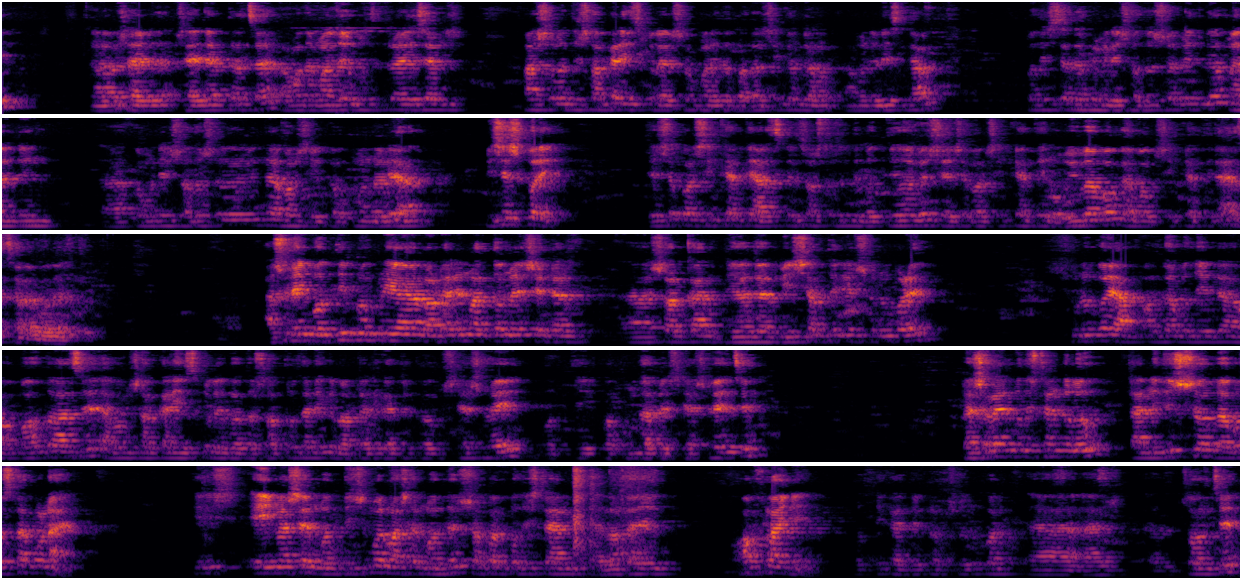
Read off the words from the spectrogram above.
আক্তার আমাদের মাঝে উপস্থিত রয়েছেন পার্শ্ববর্তী সরকারি স্কুলের সম্মানিত প্রধান শিক্ষক আমিনুল ইসলাম, প্রতিষ্ঠাতা কমিটির সদস্যবৃন্দ, ম্যানেজিং কমিটির সদস্যবৃন্দ এবং শিক্ষক মন্ডলীরা বিশেষ করে যে সকল শিক্ষার্থী আজকে ষষ্ঠ শ্রেণীতে ভর্তি হবে সেই সকল শিক্ষার্থীর অভিভাবক এবং শিক্ষার্থীরা আসলে এই ভর্তি প্রক্রিয়া লটারির মাধ্যমে সেটা সরকার দুই হাজার বিশ সাল থেকে শুরু করে শুরু করে অদ্যাবধি এটা অব্যাহত আছে এবং সরকারি স্কুলে গত সতেরো তারিখে লটারি কার্যক্রম শেষ হয়ে ভর্তি প্রথম ধাপে শেষ হয়েছে। বেসরকারি প্রতিষ্ঠানগুলো তার নিজস্ব ব্যবস্থাপনায় এই মাসের মধ্যে, ডিসেম্বর মাসের মধ্যে সকল প্রতিষ্ঠান লটারি অফলাইনে ভর্তি কার্যক্রম শুরু চলছে।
